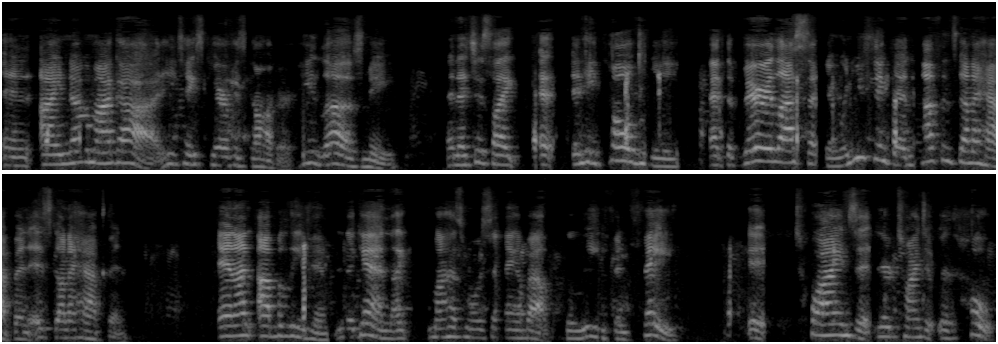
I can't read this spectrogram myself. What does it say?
and I know my God, He takes care of His daughter. He loves me, and it's just like, eh, and He told me at the very last second, when you think that nothing's going to happen, it's going to happen. And I, I believe Him. And again, like my husband was saying about belief and faith, it twines it, intertwines it with hope.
